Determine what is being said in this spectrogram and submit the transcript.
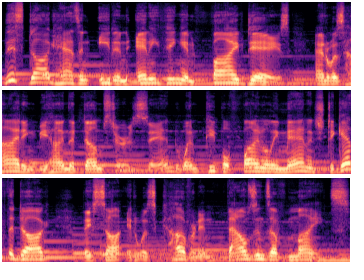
This dog hasn't eaten anything in five days and was hiding behind the dumpsters. And when people finally managed to get the dog, they saw it was covered in thousands of mites.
